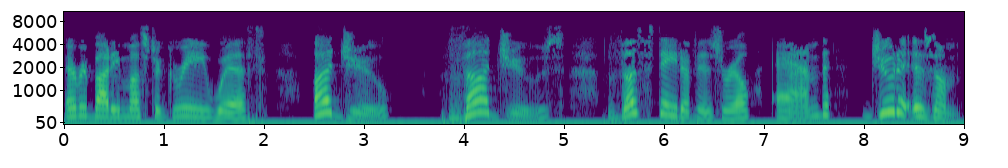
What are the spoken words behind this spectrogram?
everybody must agree with a Jew, the Jews, the state of Israel, and Judaism.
